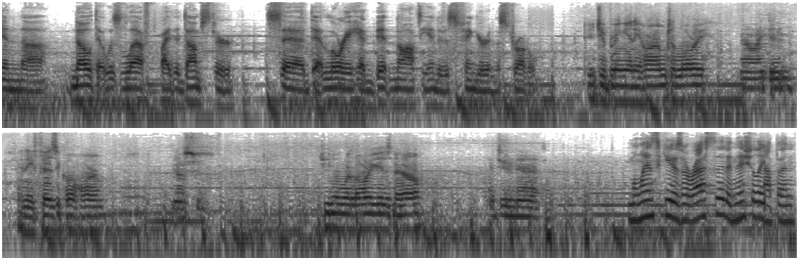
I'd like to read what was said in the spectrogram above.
In the note that was left by the dumpster said that Lori had bitten off the end of his finger in the struggle. Did you bring any harm to Lori? No, I didn't. Any physical harm? No, sir. Do you know where Lori is now? I do not. Malinski is arrested. Initially happened,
